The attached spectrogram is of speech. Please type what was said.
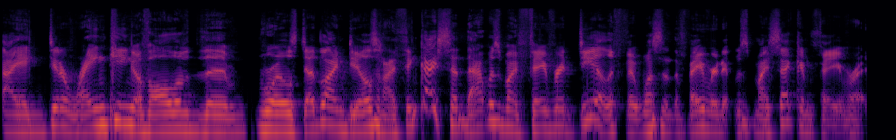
I did a ranking of all of the Royals deadline deals, and I think I said that was my favorite deal. If it wasn't the favorite, it was my second favorite.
